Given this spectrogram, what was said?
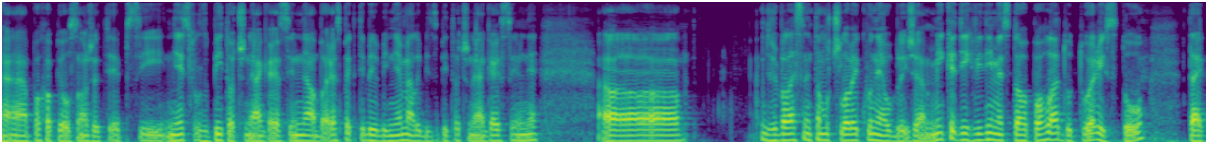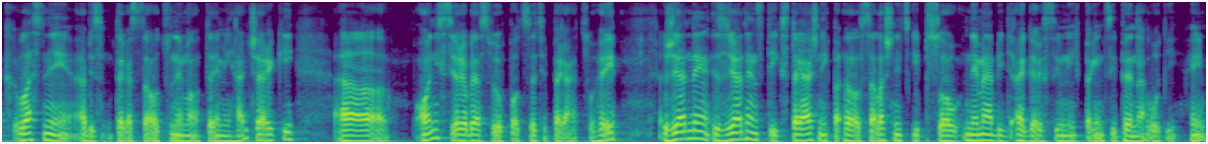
a pochopil som, že tie psy nie sú zbytočne agresívne, alebo respektíve by nemali byť zbytočne agresívne, uh, že vlastne tomu človeku neublížia. My keď ich vidíme z toho pohľadu turistu, tak vlastne, aby teraz sa odsuneme od témy hajčarky, uh, oni si robia svoju v podstate prácu, hej. Žiadne, žiaden z tých strážnych salašnických psov nemá byť agresívny v princípe na ľudí, hej.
